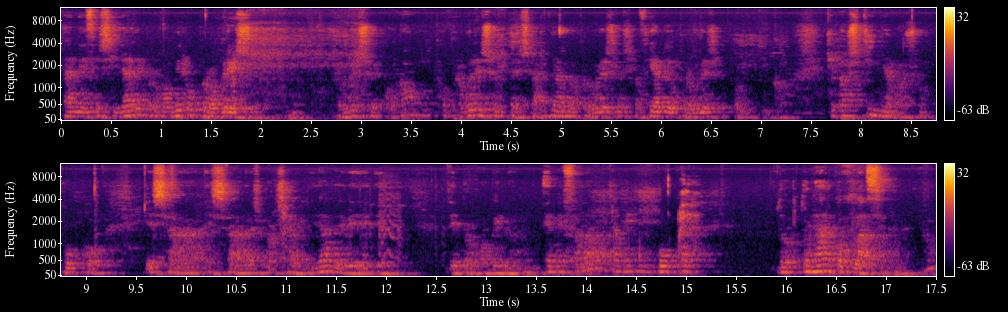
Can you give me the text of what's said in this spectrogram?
da necesidade de promover o progreso, progreso económico, progreso empresarial, o progreso social e o progreso político. Que nós tiñamos un pouco esa, esa responsabilidade de, de, de promoverlo. E me falaba tamén un pouco doctorar cu clasă. No?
